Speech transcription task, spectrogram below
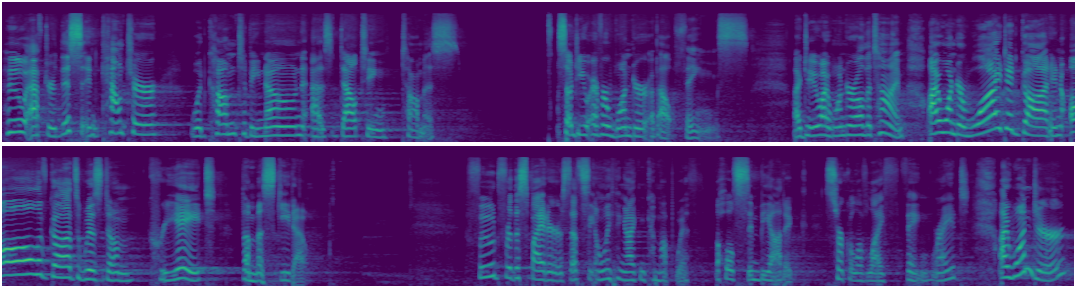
who, after this encounter, would come to be known as Doubting Thomas. So, do you ever wonder about things? I do. I wonder all the time. I wonder why did God, in all of God's wisdom, create the mosquito? Food for the spiders, that's the only thing I can come up with. The whole symbiotic circle of life thing, right? I wonder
